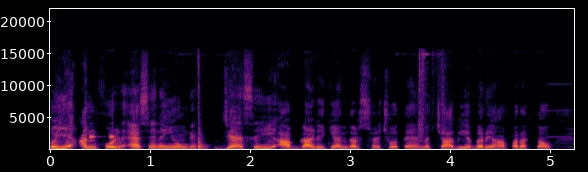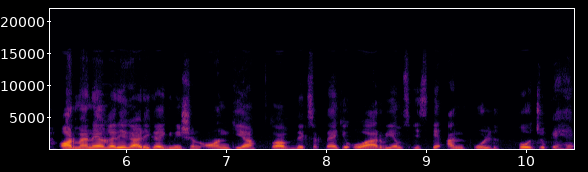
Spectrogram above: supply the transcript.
तो ये अनफोल्ड ऐसे नहीं होंगे। जैसे ही आप गाड़ी के अंदर स्विच होते हैं, मैं चाबी अबर यहाँ पर रखता हूँ और मैंने अगर ये गाड़ी का इग्निशन ऑन किया तो आप देख सकते हैं कि ओ इसके अनफोल्ड हो चुके हैं।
